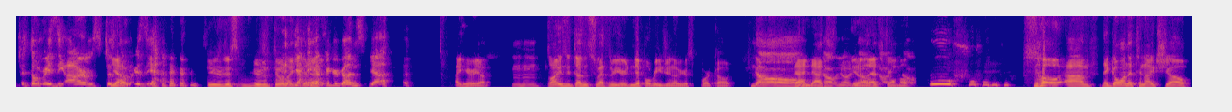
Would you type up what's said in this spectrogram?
just don't raise the arms. Just Yeah. don't raise the arms. You're just you're just doing like yeah, this. yeah, finger guns. Yeah. I hear you. hmm As long as it doesn't sweat through your nipple region of your sport coat. No. Then that's, no, no, you know, no, that's trouble. So um, they go on the Tonight Show.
